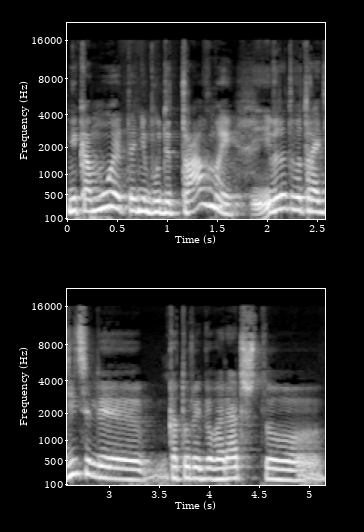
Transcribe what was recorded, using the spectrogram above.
никому это не будет травмой. И вот это вот родители, которые говорят, что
